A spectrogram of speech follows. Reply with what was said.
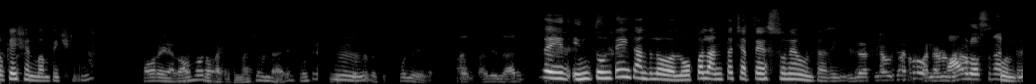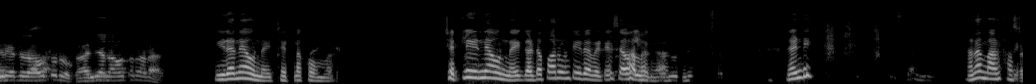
లొకేషన్ పంపించిన. ఇంత ఉంటే ఇంకా అందులో లోపల అంతా చెత్త వేస్తూనే ఉంటారు ఇంకా. ఇది అట్లా ఉంటే పన్నెండు ఉంది. మీరు ఎట్లా తాగుతారు గాంజా తాగుతారు ఆడ ఈడనే ఉన్నాయి చెట్ల కొమ్మ. చెట్లు ఈడనే ఉన్నాయి. గడ్డపారు ఉంటే ఈడ పెట్టేసే వాళ్ళం కాదు. రండి. అన్న మరి ఫస్ట్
